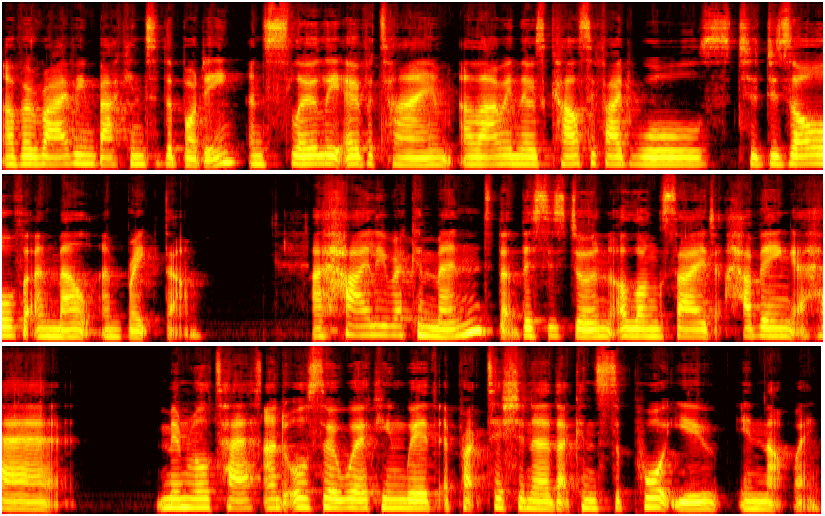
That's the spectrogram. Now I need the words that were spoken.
of arriving back into the body and slowly over time allowing those calcified walls to dissolve and melt and break down. I highly recommend that this is done alongside having a hair mineral test and also working with a practitioner that can support you in that way.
